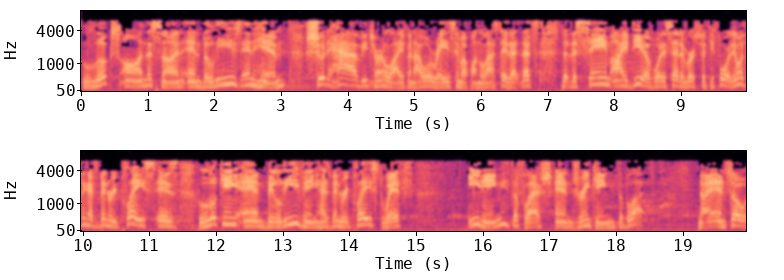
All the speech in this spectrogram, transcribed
looks on the Son and believes in Him should have eternal life, and I will raise him up on the last day. That, that's the, the same idea of what is said in verse 54. The only thing that's been replaced is looking and believing has been replaced with eating the flesh and drinking the blood. And so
